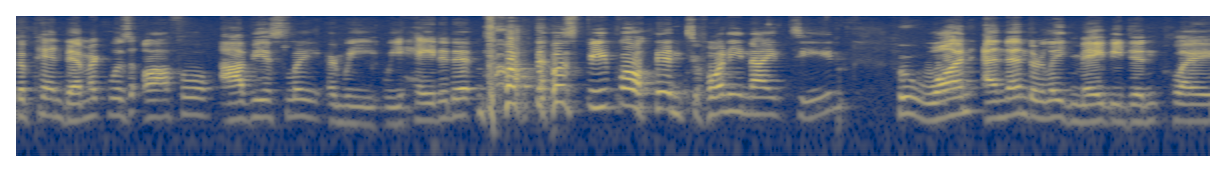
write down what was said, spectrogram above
the pandemic was awful, obviously, and we we hated it. But those people in 2019 who won, and then their league maybe didn't play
